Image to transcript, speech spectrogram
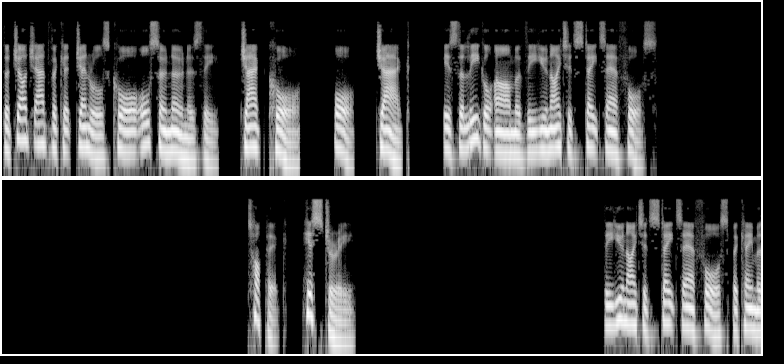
The Judge Advocate General's Corps also known as the JAG Corps, or JAG, is the legal arm of the United States Air Force. History The United States Air Force became a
